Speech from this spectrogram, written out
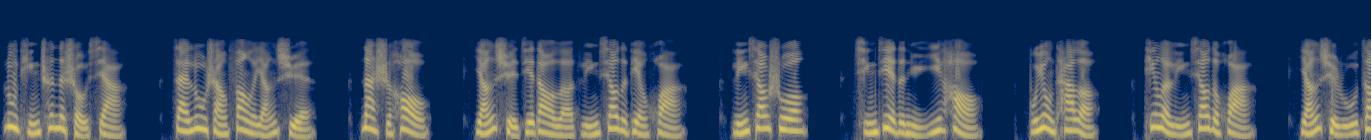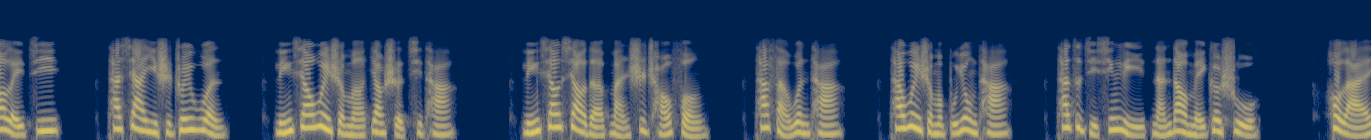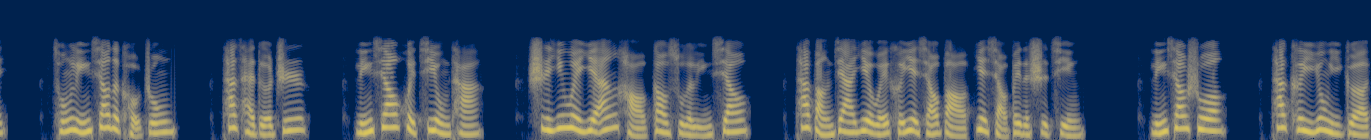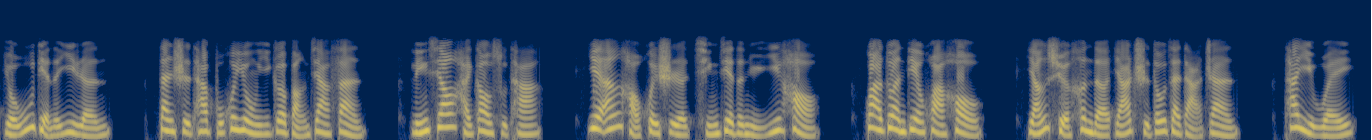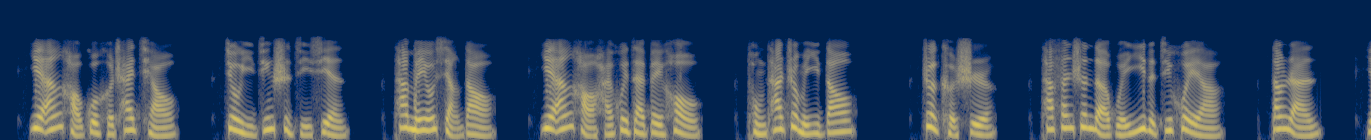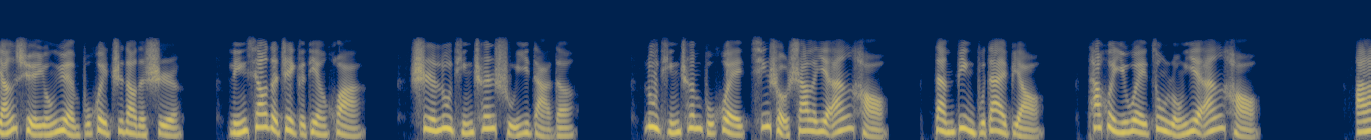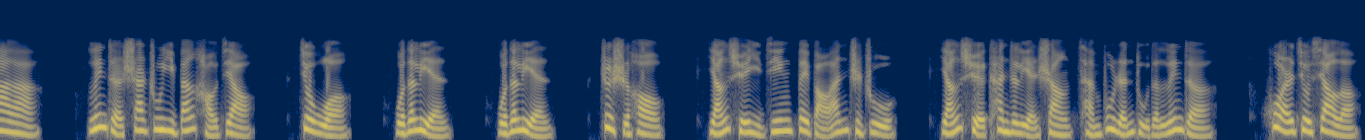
陆廷琛的手下在路上放了杨雪，那时候。杨雪接到了凌霄的电话，凌霄说：“秦界的女一号不用他了。”听了凌霄的话，杨雪如遭雷击，她下意识追问凌霄为什么要舍弃他。凌霄笑得满是嘲讽，他反问他：“他为什么不用他？他自己心里难道没个数？”后来从凌霄的口中，他才得知凌霄会弃用他。是因为叶安好告诉了凌霄，他绑架叶维和叶小宝、叶小贝的事情。凌霄说，他可以用一个有污点的艺人，但是他不会用一个绑架犯。凌霄还告诉他，叶安好会是情界的女一号。挂断电话后，杨雪恨的牙齿都在打颤。他以为叶安好过河拆桥就已经是极限，他没有想到叶安好还会在背后。捅他这么一刀，这可是他翻身的唯一的机会啊！当然，杨雪永远不会知道的是，凌霄的这个电话是陆廷琛鼠意打的。陆廷琛不会亲手杀了叶安好，但并不代表他会一味纵容叶安好。啊啊啊！Linda 杀猪一般嚎叫：“救我！我的脸，我的脸！”这时候，杨雪已经被保安制住。杨雪看着脸上惨不忍睹的 Linda，忽而就笑了。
